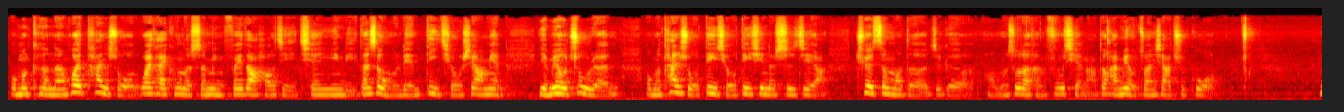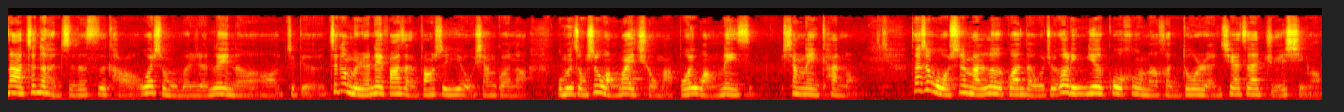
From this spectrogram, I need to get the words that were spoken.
我们可能会探索外太空的生命，飞到好几千英里，但是我们连地球下面也没有住人。我们探索地球地心的世界啊，却这么的这个我们说的很肤浅啊，都还没有钻下去过。那真的很值得思考，为什么我们人类呢？啊，这个这跟我们人类发展方式也有相关啊。我们总是往外求嘛，不会往内向内看哦。但是我是蛮乐观的，我觉得二零一二过后呢，很多人现在正在觉醒哦。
